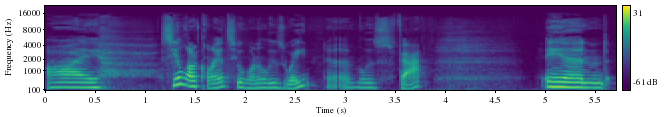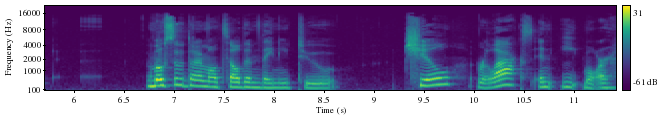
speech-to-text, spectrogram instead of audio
I see a lot of clients who want to lose weight, uh, lose fat, and most of the time I'll tell them they need to chill, relax, and eat more.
